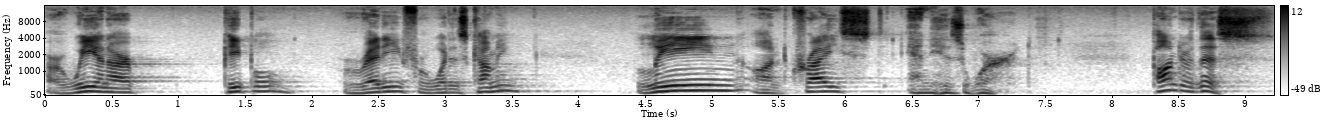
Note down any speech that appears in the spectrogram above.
Are we and our people ready for what is coming? Lean on Christ and His Word. Ponder this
